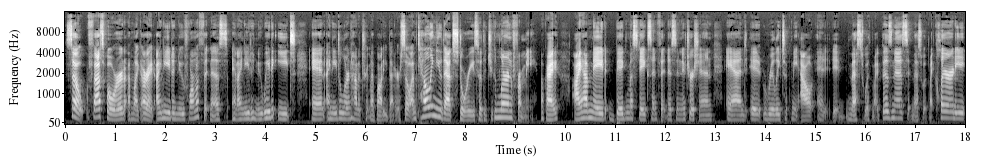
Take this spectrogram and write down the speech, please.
So, fast forward, I'm like, all right, I need a new form of fitness and I need a new way to eat and I need to learn how to treat my body better. So, I'm telling you that story so that you can learn from me, okay? I have made big mistakes in fitness and nutrition and it really took me out and it, messed with my business, it messed with my clarity.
